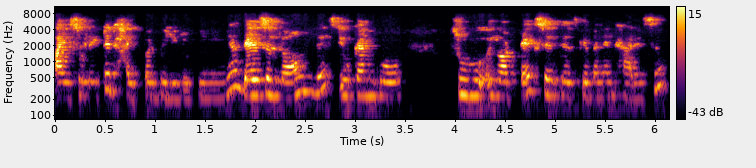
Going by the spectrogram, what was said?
isolated hyperbilirubinemia? There is a long list. You can go through your text. It is given in Harrison.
